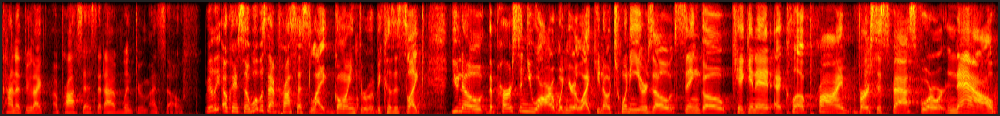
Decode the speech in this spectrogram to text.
kind of through like a process that I've went through myself. Really? Okay, so what was that process like going through it? Because it's like, you know, the person you are when you're like, you know, 20 years old, single, kicking it at Club Prime versus fast forward now.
